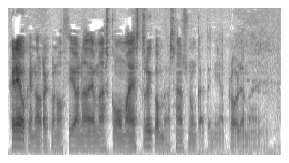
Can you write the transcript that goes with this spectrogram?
creo que no reconoció a nadie más como maestro y con Brassens nunca tenía problema. En...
